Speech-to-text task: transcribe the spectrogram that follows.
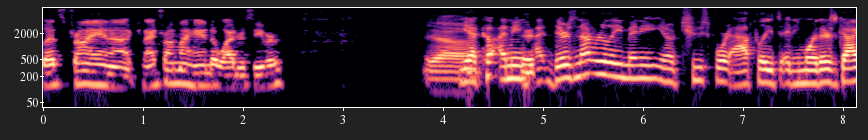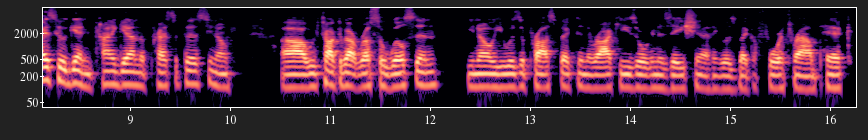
Let's try and uh, can I try my hand at wide receiver? Yeah. Yeah. I mean, it, there's not really many, you know, two sport athletes anymore. There's guys who, again, kind of get on the precipice. You know, uh, we've talked about Russell Wilson. You know, he was a prospect in the Rockies organization. I think it was like a fourth round pick.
